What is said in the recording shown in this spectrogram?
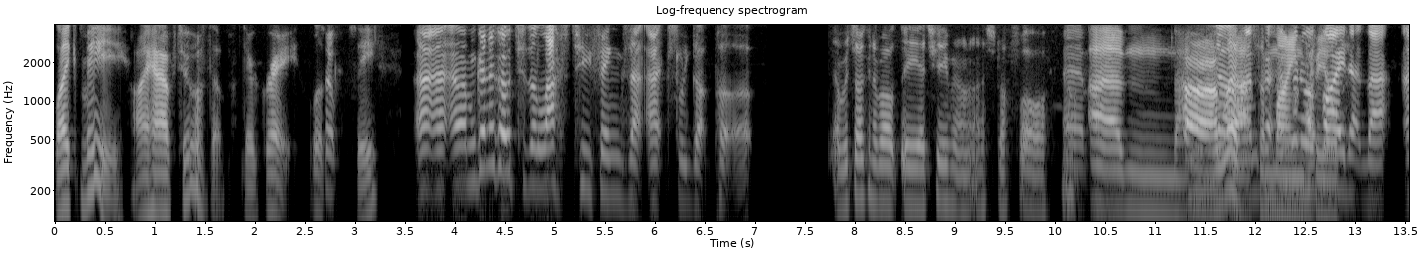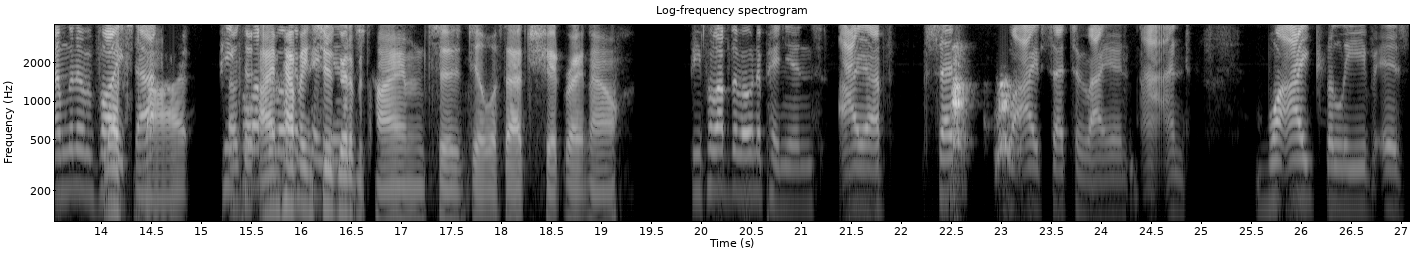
Like me. I have two of them. They're great. Look, So- see? Uh, I- I'm going to go to the last two things that actually got put up. Are we talking about the achievement and stuff, or no? Um, um, that's, Uh, no, that's I'm, a go- I'm going to minefield. avoid that. I'm going to avoid Let's that. not. People Okay. have I'm own having too good of a time to deal with that shit right now. People have their own opinions. I have said what I've said to Ryan, and what I believe is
